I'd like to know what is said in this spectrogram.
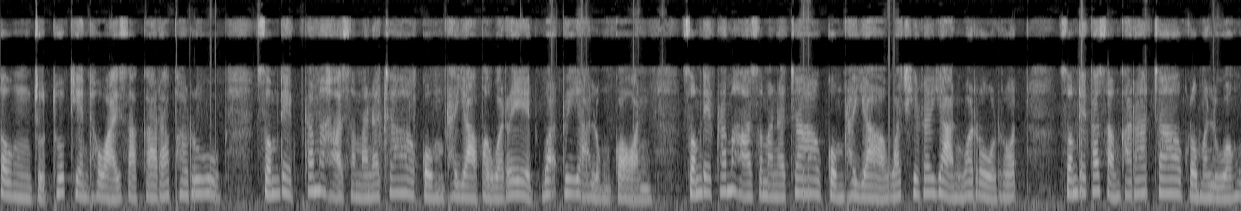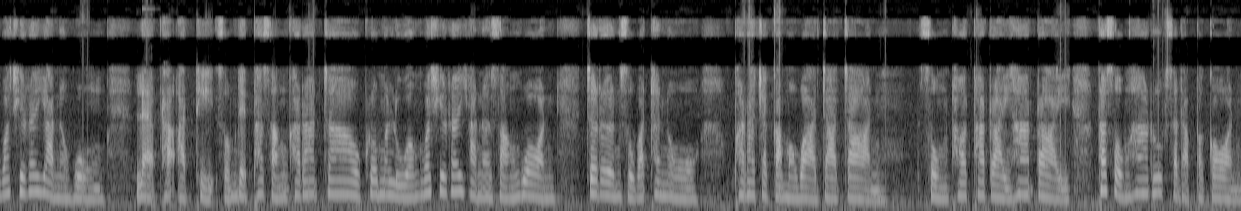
ทรงจุดธูปเทียนถวายสักการะพระรูป สมเด็จพระมหาสมณเจ้ากรมพระยาปวเรศวริยาลงกรณ์สมเด็จพระมหาสมณเจ้ากรมพระยาวชิรยานวโรรส สมเด็จพระสังฆราชเจ้ากรมหลวงวชิรยานวงศ์และพระอัฐิสมเด็จพระสังฆราชเจ้ากรมหลวงวชิรยานสังวร เจริญสุวัฒโน พระราชกรรมวาจาจารย์ทรงทอดผ้าไตรห้าไตรพระสงฆ์ห้ารูปสดับประกรณ์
